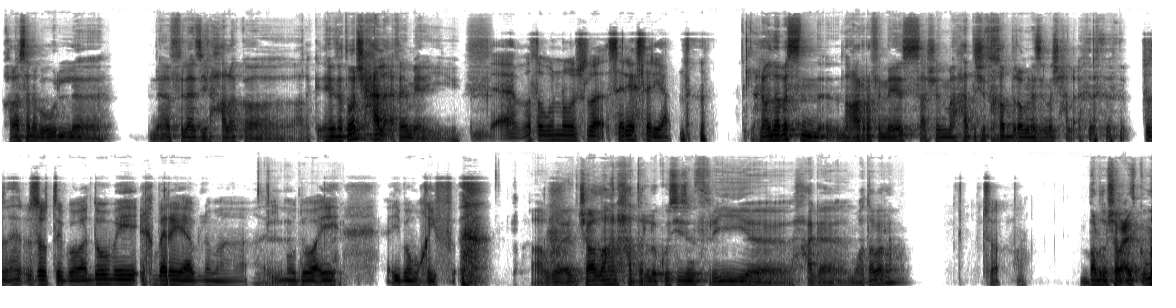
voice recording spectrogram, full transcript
خلاص أنا باقول نقفّل هذه الحلقة على كده، هي ما تعتبرش حلقة فاهم يعني آآ ما طوّلناش لأ، سريع، سريع. إحنا قُلنا بس نعرّف الناس عشان ما حدش يتخض لو ما نزلناش حلقة. ب بالضبط، يبقوا عندهم إيه، إخبارية قبل ما الموضوع إيه، يبقى مخيف. آه، وإن شاء الله هنحضّر لكم season 3 حاجة معتبرة. إن شاء الله. برضه مش هاوعدكم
